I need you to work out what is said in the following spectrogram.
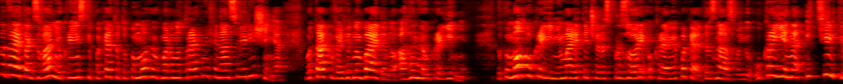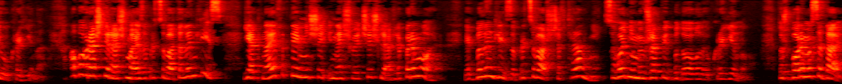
вкладає так звані українські пакети допомоги в марнотратні фінансові рішення, бо так вигідно Байдену, але не Україні. Допомога Україні має йти через прозорі окремі пакети з назвою Україна і тільки Україна. Або, врешті-решт, має запрацювати ленд-ліз як найефективніший і найшвидший шлях для перемоги. Якби ленд-ліз запрацював ще в травні, сьогодні ми вже підбудовували Україну. Тож боремося далі,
